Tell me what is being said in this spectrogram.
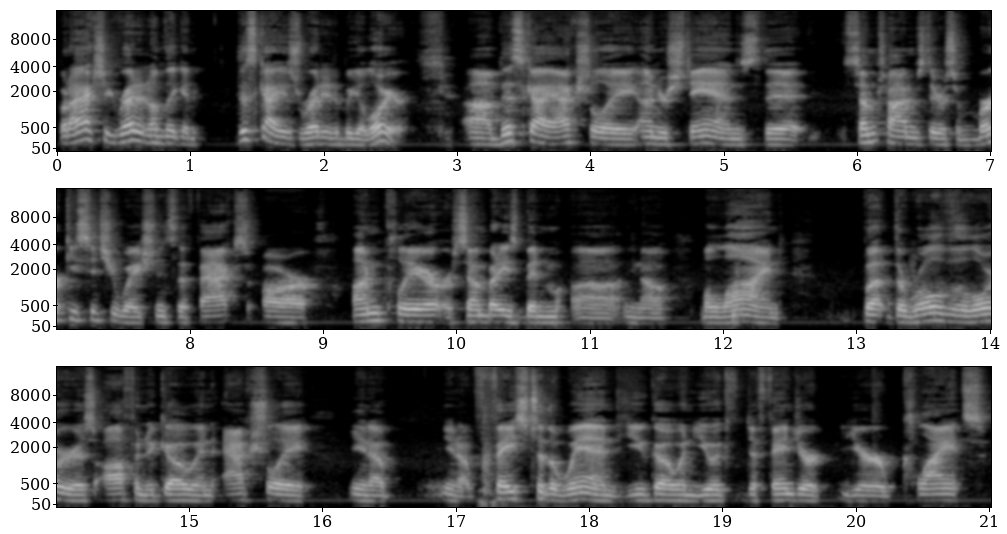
But I actually read it I'm thinking, this guy is ready to be a lawyer. Um, this guy actually understands that sometimes there's murky situations, the facts are unclear, or somebody's been, uh, you know, maligned. But the role of the lawyer is often to go and actually, you know, you know, face to the wind. You go and you defend your your client's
